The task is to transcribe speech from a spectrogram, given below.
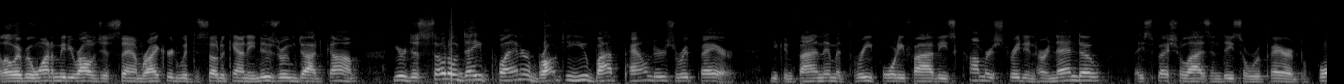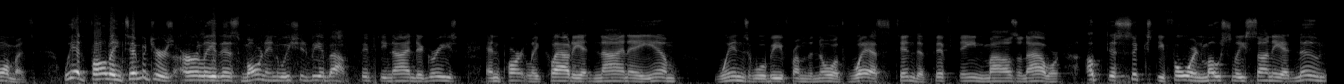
Hello, everyone. I'm meteorologist Sam Rikard with DeSotoCountyNewsroom.com. Your DeSoto Day Planner brought to you by Pounders Repair. You can find them at 345 East Commerce Street in Hernando. They specialize in diesel repair and performance. We had falling temperatures early this morning. We should be about 59 degrees and partly cloudy at 9 a.m. Winds will be from the northwest, 10 to 15 miles an hour, up to 64 and mostly sunny at noon,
